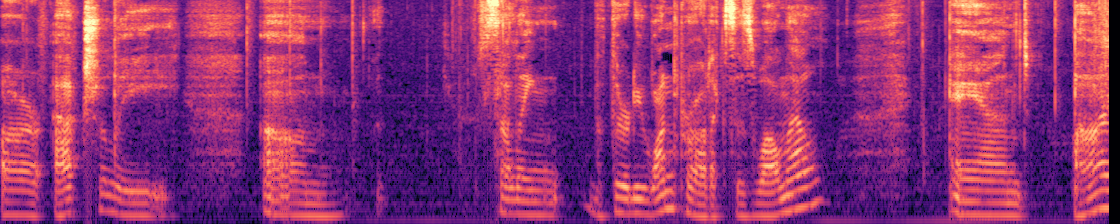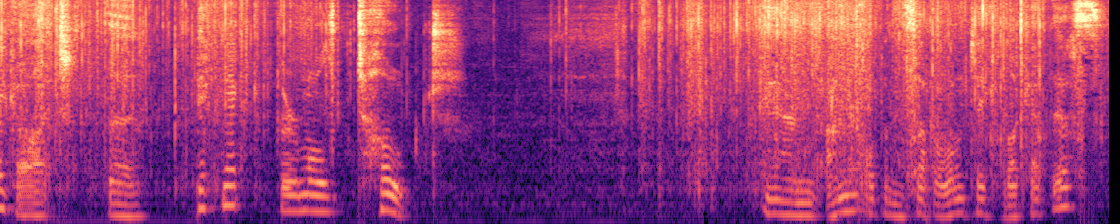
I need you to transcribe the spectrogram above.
are actually um, selling the 31 products as well now. And I got the Picnic Thermal Tote. And I'm going to open this up. I want to take a look at this.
